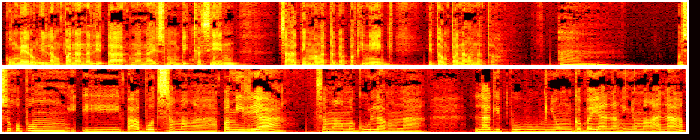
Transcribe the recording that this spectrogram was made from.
kung merong ilang pananalita na nais mong bigkasin sa ating mga tagapakinig, ito ang panahon na to. Um, gusto ko pong ipaabot sa mga pamilya, sa mga magulang na lagi po niyong gabayan ang inyong mga anak.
